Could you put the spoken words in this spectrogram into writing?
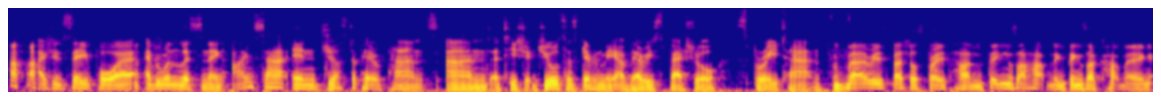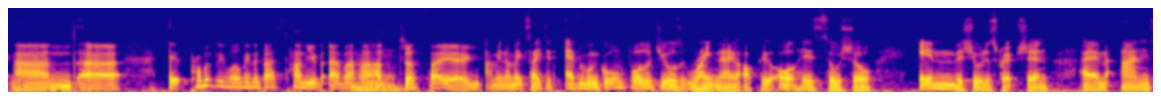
I should say for uh, everyone listening, I'm sat in just a pair of pants and a t-shirt. Jules has given me a very special spray tan. Very special spray tan. Things are happening, things are coming, and uh, it probably will be the best tan you've ever Mm. had. Just saying. I mean, I'm excited. Everyone go and follow Jules right now. I'll put all his social in the show description. Um, and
